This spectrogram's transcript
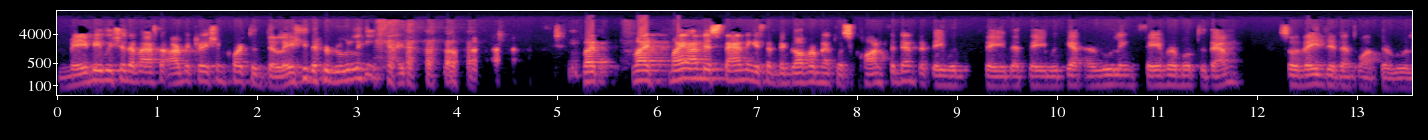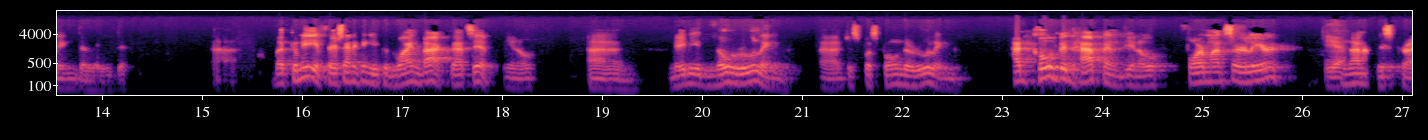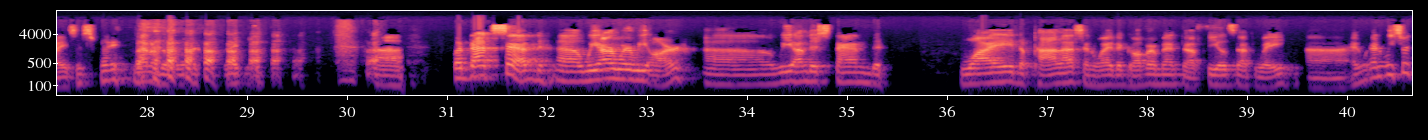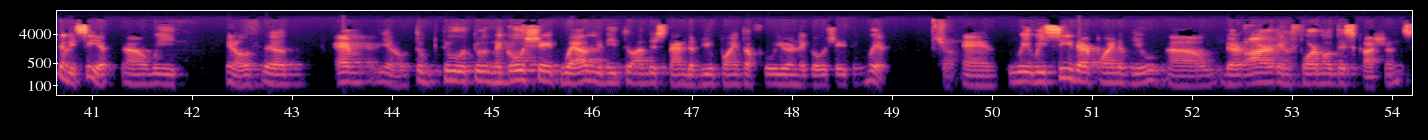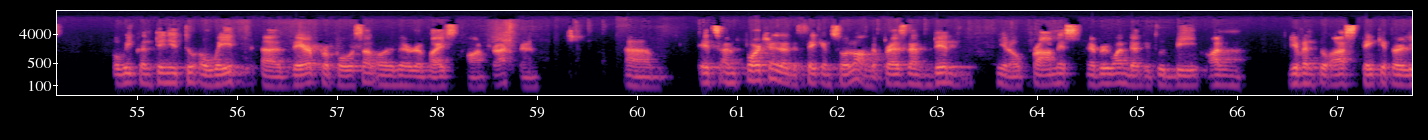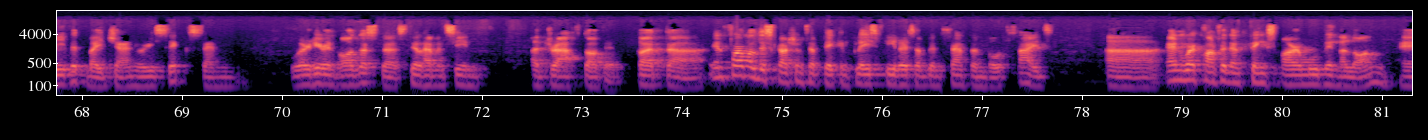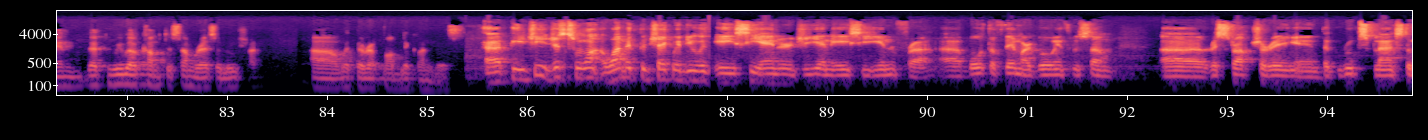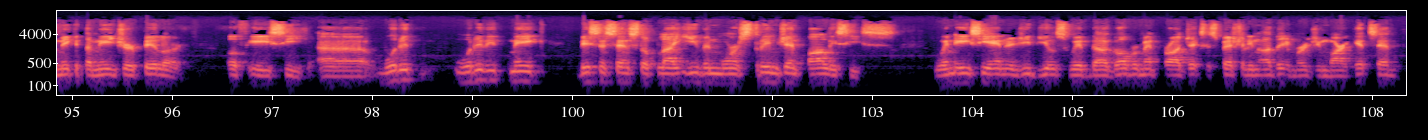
maybe we should have asked the arbitration court to delay the ruling. but my my understanding is that the government was confident that they would they that they would get a ruling favorable to them, so they didn't want the ruling delayed. Uh, but to me, if there's anything you could wind back, that's it. You know, uh, maybe no ruling, uh, just postpone the ruling. Had COVID happened, you know, four months earlier, yeah. none of this crisis, right? None of the. uh, but that said, uh, we are where we are. Uh, we understand why the palace and why the government uh, feels that way, uh, and, and, we certainly see it. Uh, we, you know, the, you know, to, to to negotiate well, you need to understand the viewpoint of who you're negotiating with. Sure. And we, we see their point of view. Uh, there are informal discussions, but we continue to await their proposal or their revised contract. And um, it's unfortunate that it's taken so long. The president did, you know, promise everyone that it would be on given to us, take it or leave it by January 6th, and we're here in August. Uh, still haven't seen a draft of it. But uh, informal discussions have taken place. Feelers have been sent on both sides. Uh, and we're confident things are moving along and that we will come to some resolution uh, with the Republic on this. Uh, TG, just wa- wanted to check with you with AC Energy and AC Infra. Uh, both of them are going through some uh, restructuring and the group's plans to make it a major pillar of AC. Uh, would it would it make business sense to apply even more stringent policies when AC Energy deals with government projects, especially in other emerging markets? And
